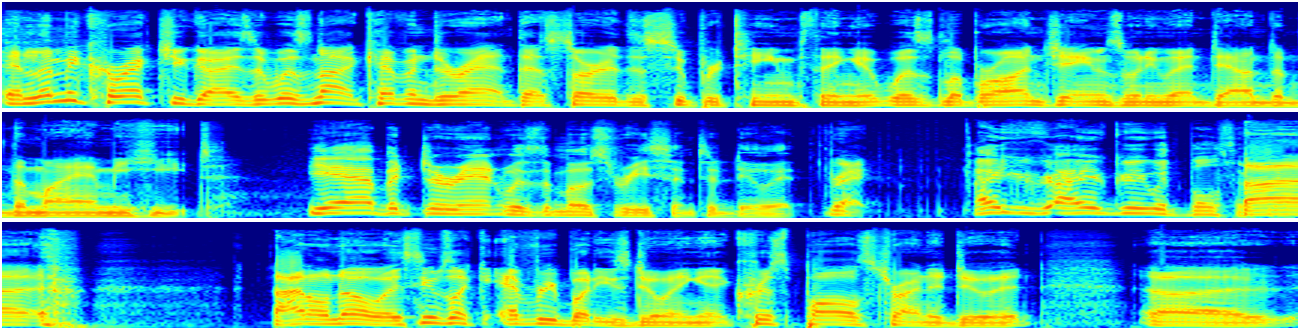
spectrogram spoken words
and let me correct you guys. It was not Kevin Durant that started the super team thing. It was LeBron James when he went down to the Miami Heat. Yeah, but Durant was the most recent to do it. Right. I agree- I agree with both of them. Uh, I don't know. It seems like everybody's doing it. Chris Paul's trying to do it. Uh,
